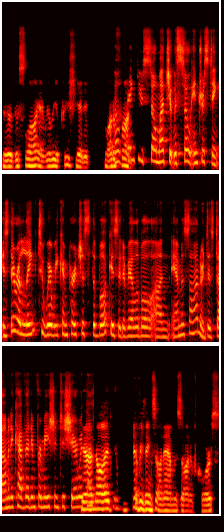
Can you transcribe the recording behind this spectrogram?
this long. I really appreciate it. A lot of Oh, fun. thank you so much. It was so interesting. Is there a link to where we can purchase the book? Is it available on Amazon or does Dominic have that information to share with Yeah, us? no, it, everything's on Amazon, of course.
